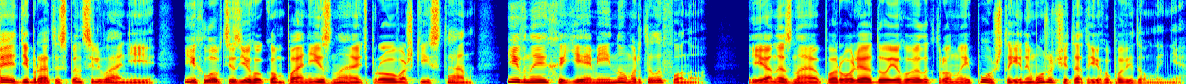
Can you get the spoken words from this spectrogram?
Едді, брат із Пенсильванії, і хлопці з його компанії знають про важкий стан, і в них є мій номер телефону. Я не знаю пароля до його електронної пошти і не можу читати його повідомлення.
